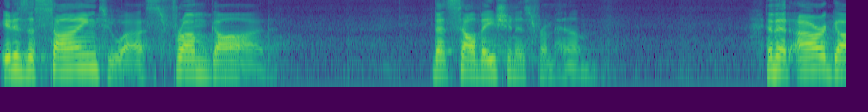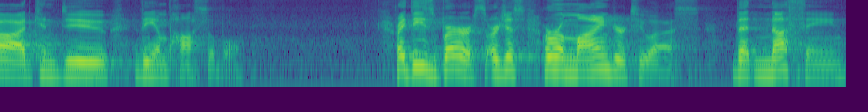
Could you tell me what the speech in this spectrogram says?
it is a sign to us from God that salvation is from Him. And that our God can do the impossible. Right? These births are just a reminder to us that nothing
